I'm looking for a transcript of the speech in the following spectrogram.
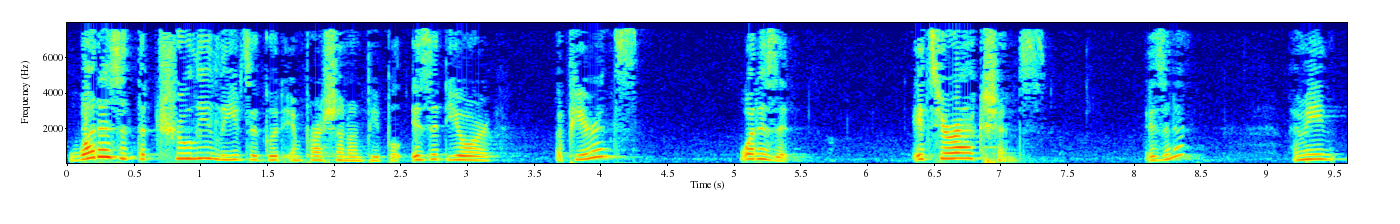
what is it that truly leaves a good impression on people? Is it your appearance? What is it? It's your actions. Isn't it? I mean,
